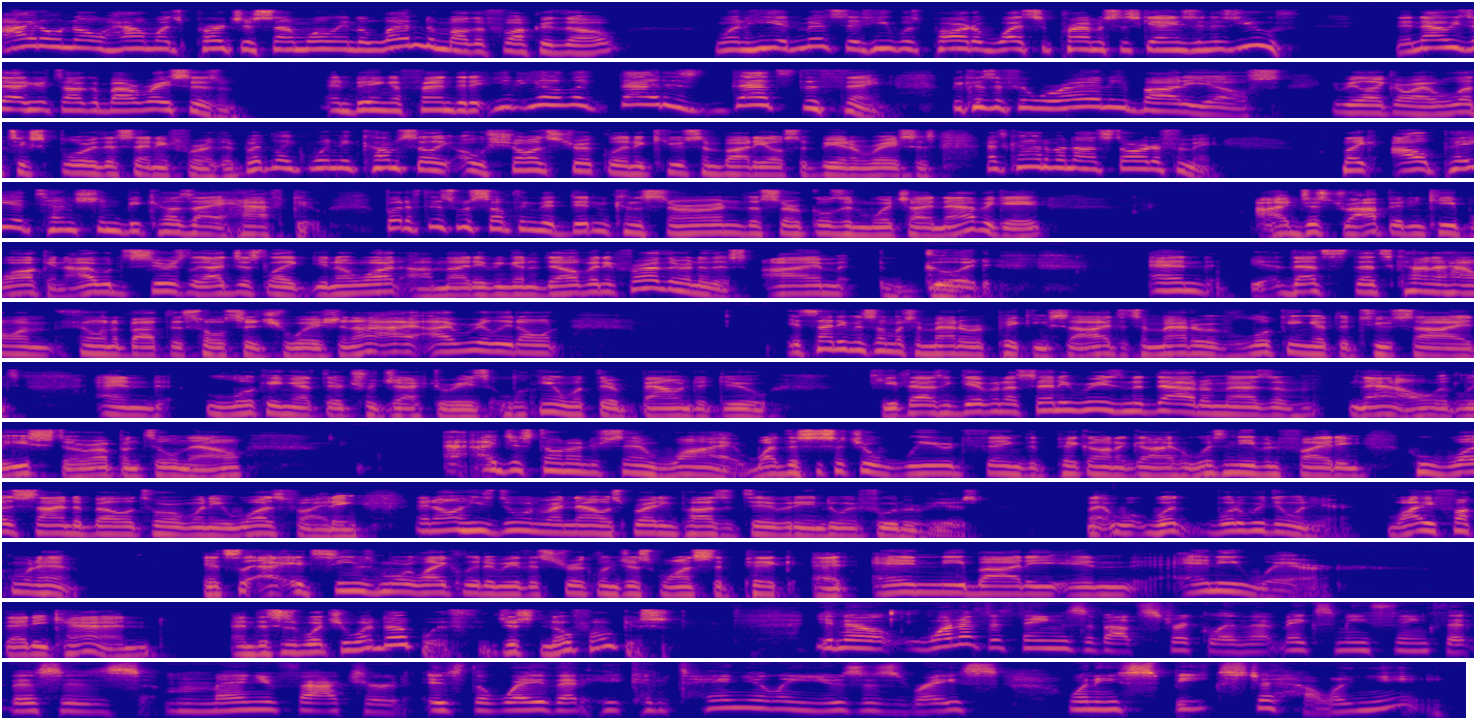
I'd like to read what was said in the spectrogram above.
I don't know how much purchase I'm willing to lend a motherfucker though when he admits that he was part of white supremacist gangs in his youth. And now he's out here talking about racism and being offended at you, you know like that is that's the thing because if it were anybody else you'd be like all right well let's explore this any further but like when it comes to like oh sean strickland accused somebody else of being a racist that's kind of a non-starter for me like i'll pay attention because i have to but if this was something that didn't concern the circles in which i navigate I'd just drop it and keep walking. I would seriously, I just like, you know what? I'm not even going to delve any further into this. I'm good and that's that's kind of how I'm feeling about this whole situation. I I really don't. It's not even so much a matter of picking sides. It's a matter of looking at the two sides and looking at their trajectories, looking at what they're bound to do. Keith hasn't given us any reason to doubt him as of now, at least, or up until now. I just don't understand why. Why this is such a weird thing to pick on a guy who wasn't even fighting, who was signed to Bellator when he was fighting, and all he's doing right now is spreading positivity and doing food reviews. Like, what what are we doing here? Why are you fucking with him? It's uh, it seems more likely to me that Strickland just wants to pick at anybody in anywhere that he can, and this is what you end up with. Just no focus. You know, one of the things about Strickland that makes me think that this is manufactured is the way that he continually uses race when he speaks to Helen Yee.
